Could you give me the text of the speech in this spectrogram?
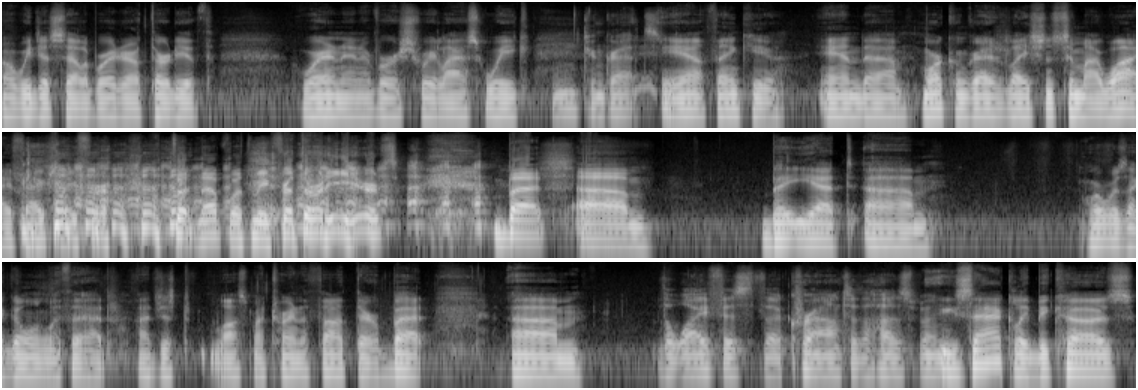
Oh, we just celebrated our thirtieth wedding anniversary last week. Mm, Congrats. Yeah, thank you, and uh, more congratulations to my wife actually for putting up with me for thirty years. But um, but yet, um, where was I going with that? I just lost my train of thought there. But The wife is the crown to the husband. Exactly, because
